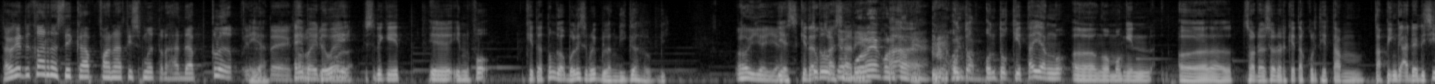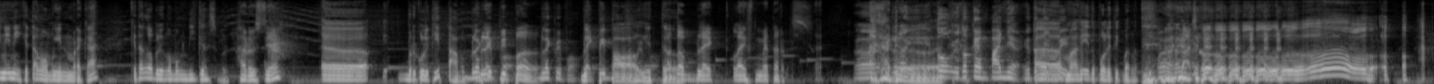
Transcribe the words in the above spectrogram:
Tapi itu karena sikap fanatisme terhadap klub itu Iya. teh. Eh by the way bola. sedikit eh, info kita tuh nggak boleh sebenarnya bilang liga loh. Bi. Oh iya iya. Yes, kita Itu tuh- yang boleh ya. yang kulit. Ah, Yang kulit untuk hitam. untuk kita yang eh, ngomongin eh, saudara-saudara kita kulit hitam tapi nggak ada di sini nih kita ngomongin mereka kita nggak boleh ngomong liga sebenarnya Harusnya Eh, berkulit hitam Black people. Black people. black people gitu atau Black Lives Matters. Eh, ada lagi itu itu kampanye, itu Eh, campaign. maaf itu politik banget aduh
